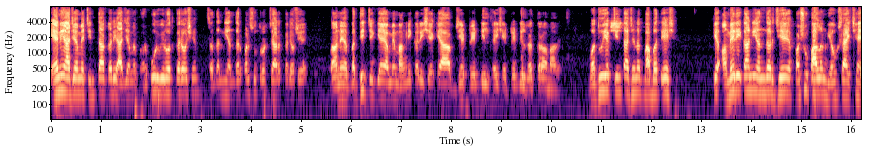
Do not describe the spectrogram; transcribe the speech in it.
એની આજે અમે ચિંતા કરી, આજે અમે ભરપૂર વિરોધ કર્યો છે. સદનની અંદર પણ સૂત્રોચ્ચાર કર્યો છે. અને બધી જ જગ્યાએ અમે માંગણી કરી છે કે આ જે ટ્રેડ ડીલ થઈ છે, ટ્રેડ ડીલ રદ કરવામાં આવે. વધુ એક ચિંતાજનક બાબત એ છે કે અમેરિકાની અંદર જે પશુપાલન વ્યવસાય છે,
